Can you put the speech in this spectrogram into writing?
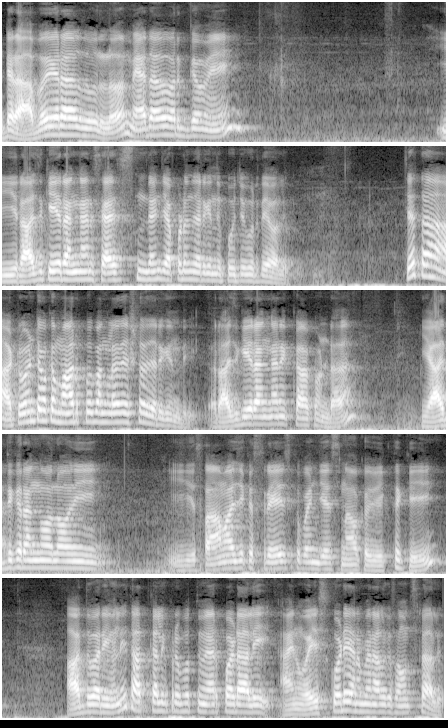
అంటే రాబోయే రోజుల్లో మేధావర్గమే ఈ రాజకీయ రంగాన్ని శాసిస్తుందని చెప్పడం జరిగింది పూజ్యగురుదేవులు చేత అటువంటి ఒక మార్పు బంగ్లాదేశ్లో జరిగింది. రాజకీయ రంగానికి కాకుండా ఈ ఆర్థిక రంగంలోని ఈ సామాజిక శ్రేయస్కు పనిచేసిన ఒక వ్యక్తికి ఆధ్వర్యంలో తాత్కాలిక ప్రభుత్వం ఏర్పడాలి. ఆయన వయసు కూడా ఎనభై నాలుగు సంవత్సరాలు.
